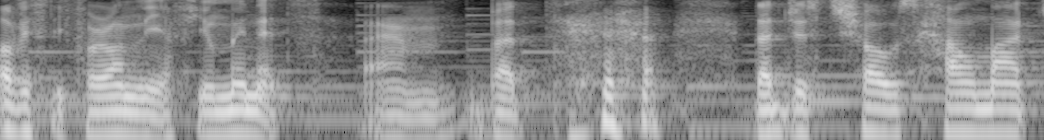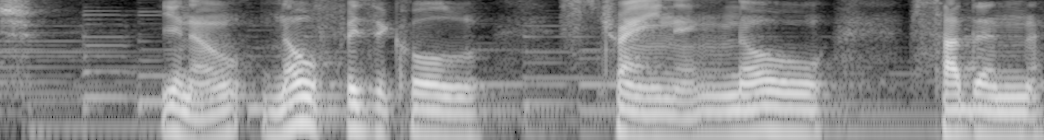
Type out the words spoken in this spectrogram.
obviously for only a few minutes, um, but that just shows how much, you know, no physical straining, no sudden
